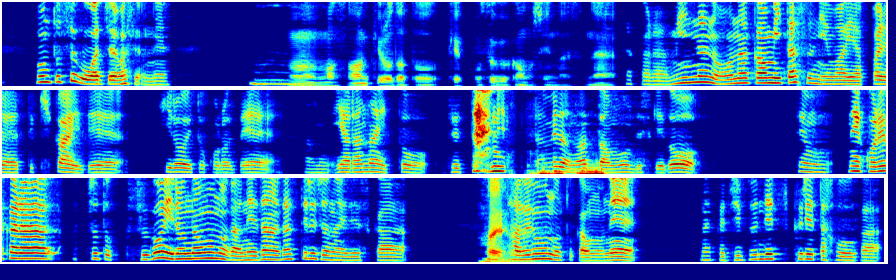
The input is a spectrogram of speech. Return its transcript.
ほんとすぐ終わっちゃいますよね。うんうん、まあ3キロだと結構すぐかもしれないですね。だからみんなのお腹を満たすにはやっぱりああやって機械で広いところであのやらないと絶対にダメだなとは思うんですけど、でもね、これからちょっとすごいいろんなものが値段上がってるじゃないですか。はいはい。食べ物とかもね、なんか自分で作れた方が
